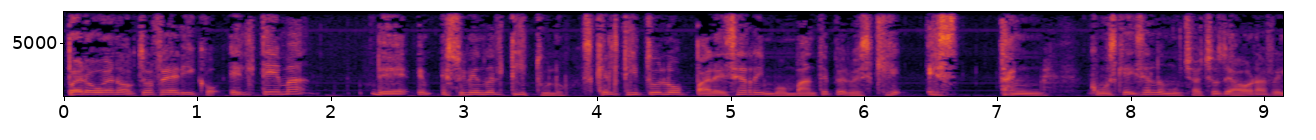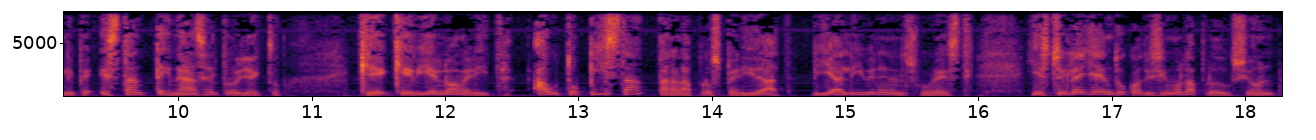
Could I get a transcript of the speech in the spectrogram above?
Pero bueno, doctor Federico, el tema de, eh, estoy viendo el título, es que el título parece rimbombante, pero es que es tan, ¿cómo es que dicen los muchachos de ahora, Felipe? Es tan tenaz el proyecto que, que bien lo amerita. Autopista para la prosperidad, vía libre en el sureste. Y estoy leyendo cuando hicimos la producción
